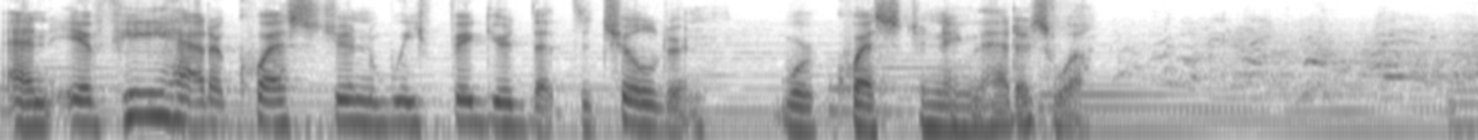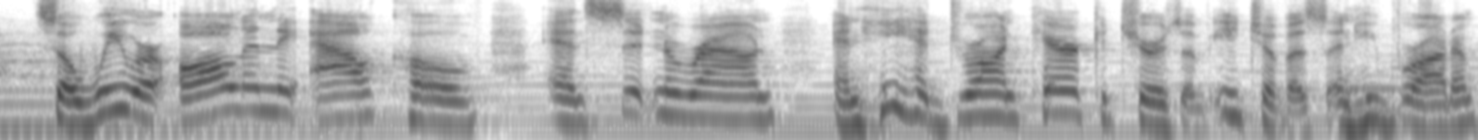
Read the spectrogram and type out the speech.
And if he had a question, we figured that the children were questioning that as well. So we were all in the alcove and sitting around, and he had drawn caricatures of each of us, and he brought them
